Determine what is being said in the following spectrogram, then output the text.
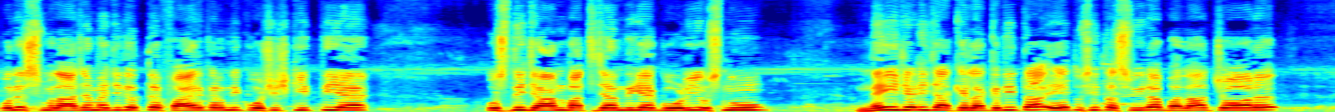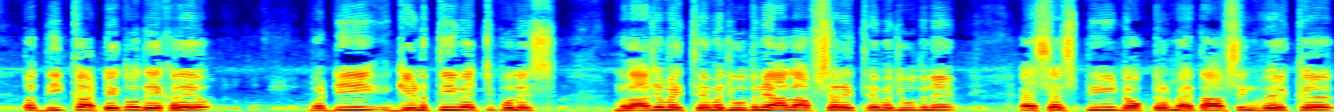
ਪੁਲਿਸ ਮੁਲਾਜ਼ਮ ਹੈ ਜਿਹਦੇ ਉੱਤੇ ਫਾਇਰ ਕਰਨ ਦੀ ਕੋਸ਼ਿਸ਼ ਕੀਤੀ ਹੈ ਉਸ ਦੀ ਜਾਨ ਬਚ ਜਾਂਦੀ ਹੈ, ਗੋਲੀ ਉਸ ਨੂੰ ਨਹੀਂ ਜਿਹੜੀ ਜਾ ਕੇ ਲੱਗਦੀ, ਤਾਂ ਇਹ ਤੁਸੀਂ ਤਸਵੀਰਾਂ ਬਲਾਚੌਰ ਭੱਦੀ ਘਾਟੇ ਤੋਂ ਦੇਖ ਰਹੇ ਹੋ। ਵੱਡੀ ਗਿਣਤੀ ਵਿੱਚ ਪੁਲਿਸ ਮੁਲਾਜ਼ਮ ਇੱਥੇ ਮੌਜੂਦ ਨੇ, ਆਲਾ ਅਫਸਰ ਇੱਥੇ ਮੌਜੂਦ ਨੇ ਐਸਐਸਪੀ ਡਾਕਟਰ ਮਹਿਤਾਬ ਸਿੰਘ ਵਿਰਕ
